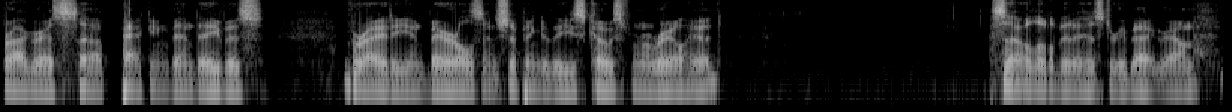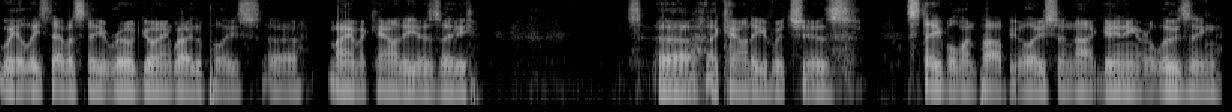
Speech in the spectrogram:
progress packing Ben Davis variety in barrels and shipping to the East Coast from a railhead. So a little bit of history background. We at least have a state road going by the place. Uh, Miami County is a uh, a county which is stable in population, not gaining or losing.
